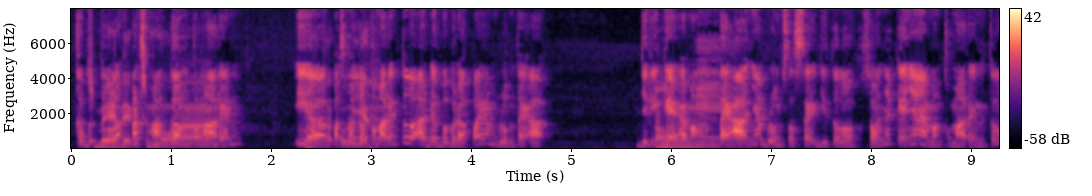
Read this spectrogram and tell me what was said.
kebetulan Sebenarnya dari pas magang kemarin iya, pas magang kuliah. kemarin tuh ada beberapa yang belum TA. Jadi kayak Oh. emang TA-nya belum selesai gitu loh. Soalnya kayaknya emang kemarin itu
